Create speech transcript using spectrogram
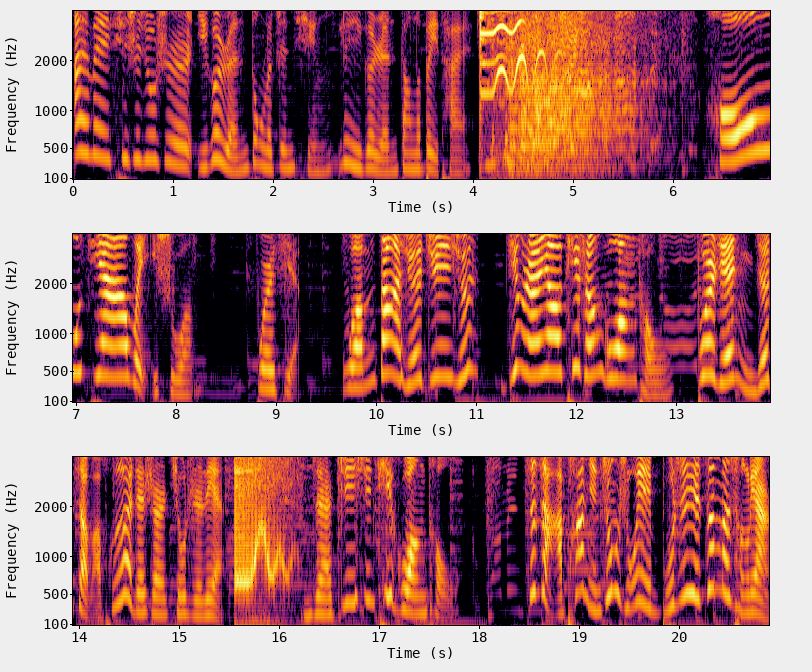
暧昧其实就是一个人动了真情，另一个人当了备胎。”侯家伟说：“波姐，我们大学军训竟然要剃成光头。”波儿姐，你这怎么破这事儿？求指点。你这军训剃光头，这咋怕你中暑也不至于这么成脸啊？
